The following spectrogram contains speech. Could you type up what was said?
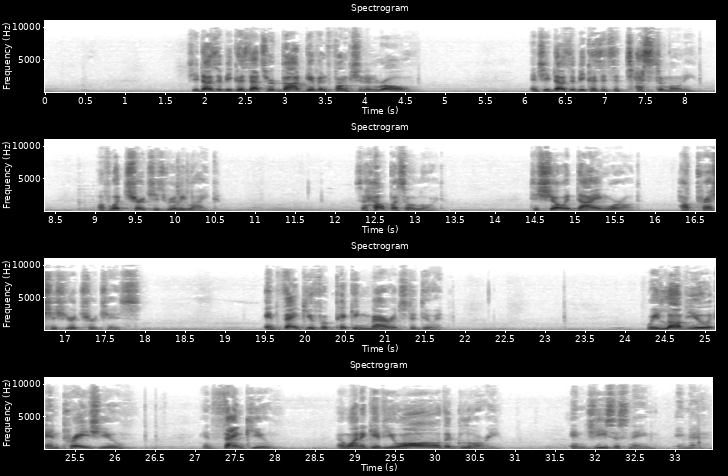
She does it because that's her God given function and role. And she does it because it's a testimony of what church is really like. So help us, O oh Lord, to show a dying world how precious your church is. And thank you for picking marriage to do it. We love you and praise you and thank you and want to give you all the glory. In Jesus' name, amen.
